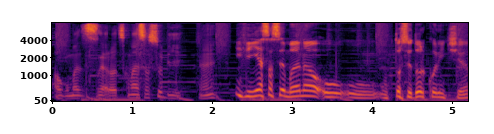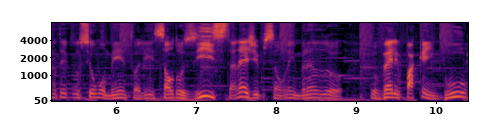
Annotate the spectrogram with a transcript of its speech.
algumas garotas começam a subir. Né? Enfim, essa semana o, o, o, torcedor corintiano teve o seu momento ali saudosista, né, Gibson? Lembrando do, do velho Pacaembu,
